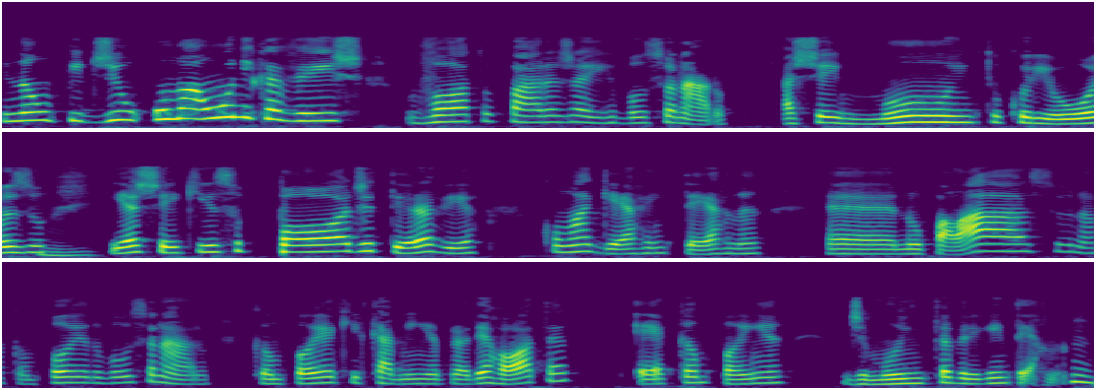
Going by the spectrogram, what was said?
e não pediu uma única vez voto para Jair Bolsonaro. Achei muito curioso uhum. e achei que isso pode ter a ver com a guerra interna é, no palácio, na campanha do Bolsonaro. Campanha que caminha para a derrota é campanha de muita briga interna. Hum.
